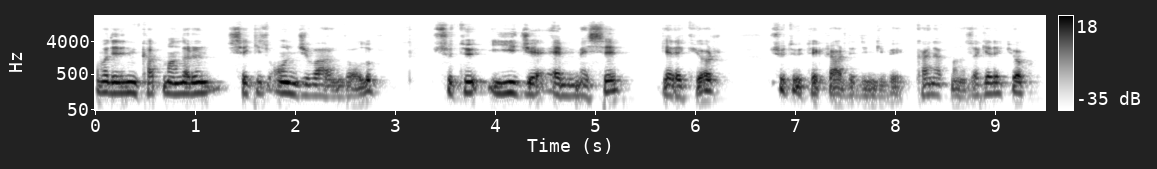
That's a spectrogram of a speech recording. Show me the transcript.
Ama dediğim katmanların 8-10 civarında olup sütü iyice emmesi gerekiyor. Sütü tekrar dediğim gibi kaynatmanıza gerek yok.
